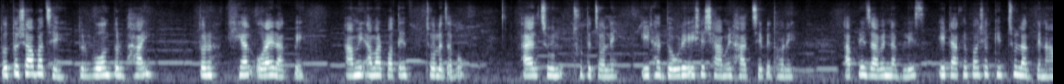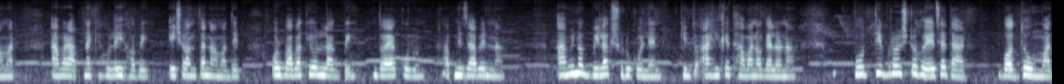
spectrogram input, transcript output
তোর তো সব আছে। তোর বোন, তোর ভাই, তোর খেয়াল ওরাই রাখবে। আমি আমার পথে চলে যাব। আয়াল চুল ছুটে চলে। ইরহা দৌড়ে এসে স্বামীর হাত চেপে ধরে। আপনি যাবেন না, প্লিজ। এই টাকা পয়সা কিচ্ছু লাগবে না আমার। আমার আপনাকে হলেই হবে। এই সন্তান আমাদের। ওর বাবাকে ওর লাগবে। দয়া করুন, আপনি যাবেন না। আমিনও বিলাপ শুরু করলেন, কিন্তু আহিলকে থামানো গেল না। বুদ্ধিভ্রষ্ট হয়েছে তার বদ্ধ উন্মাদ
